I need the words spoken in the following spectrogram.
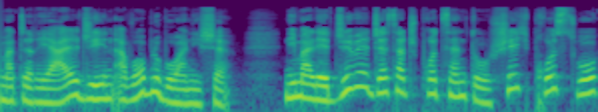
material a woblubowaniše. Nimale 90% všech prostwów,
